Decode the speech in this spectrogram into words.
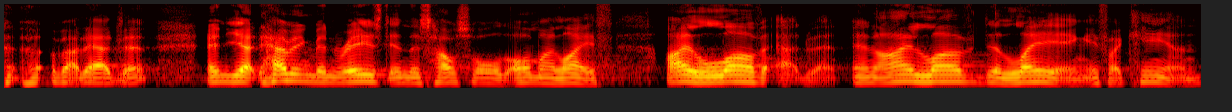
about Advent. And yet, having been raised in this household all my life, I love Advent and I love delaying, if I can,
